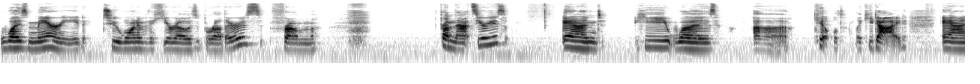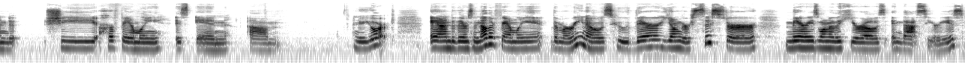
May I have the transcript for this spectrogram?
was married to one of the hero's brothers from from that series. And he was uh killed. Like he died. And she her family is in um New York and there's another family, the Marinos, who their younger sister marries one of the heroes in that series.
